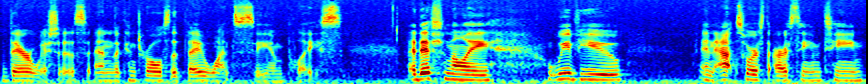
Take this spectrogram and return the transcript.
their wishes and the controls that they want to see in place. Additionally, we view an outsourced RCM team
